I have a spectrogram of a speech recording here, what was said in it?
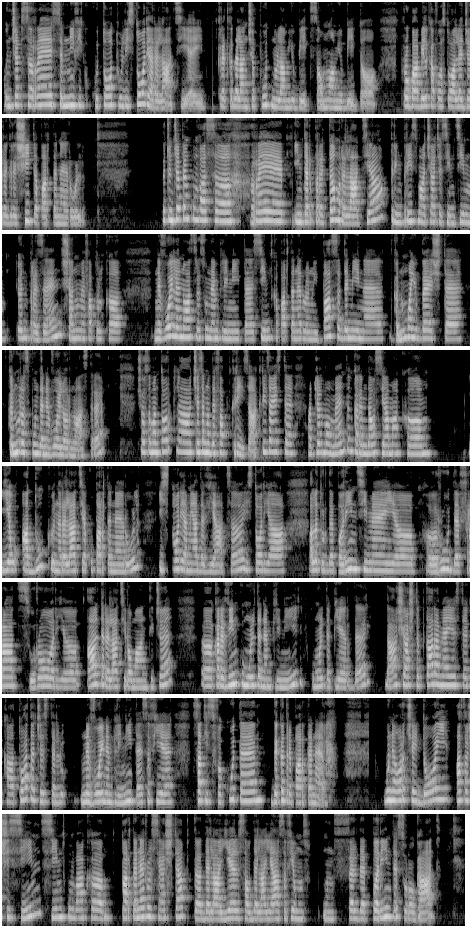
Încep să resemnific cu totul istoria relației. Cred că de la început nu l-am iubit sau nu am iubit-o. Probabil că a fost o alegere greșită partenerul. Deci începem cumva să reinterpretăm relația prin prisma a ceea ce simțim în prezent și anume faptul că nevoile noastre sunt neîmplinite, simt că partenerul nu-i pasă de mine, că nu mă iubește, că nu răspunde nevoilor noastre. Și o să mă întorc la ce înseamnă de fapt criza. Criza este acel moment în care îmi dau seama că eu aduc în relația cu partenerul istoria mea de viață, istoria alături de părinții mei, uh, uh, rude, frați, surori, uh, alte relații romantice care vin cu multe neîmpliniri, cu multe pierderi, da? și așteptarea mea este ca toate aceste nevoi neîmplinite să fie satisfăcute de către partener. Uneori cei doi asta și simt, simt cumva că partenerul se așteaptă de la el sau de la ea să fie un, un fel de părinte surogat,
